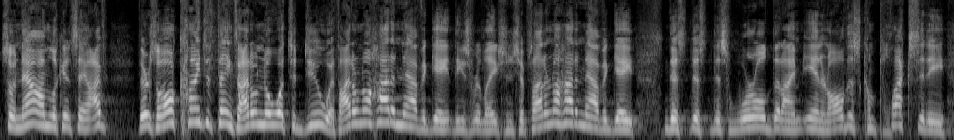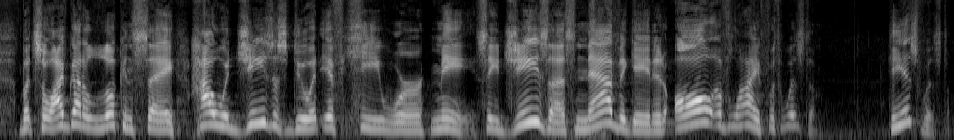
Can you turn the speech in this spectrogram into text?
so now I'm looking and saying, I've, there's all kinds of things I don't know what to do with. I don't know how to navigate these relationships. I don't know how to navigate this, this, this world that I'm in and all this complexity. But so I've got to look and say, how would Jesus do it if he were me? See, Jesus navigated all of life with wisdom. He is wisdom.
